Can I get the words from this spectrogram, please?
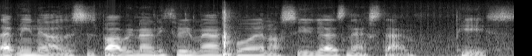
Let me know. This is Bobby93 MacBoy, and I'll see you guys next time. Peace.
